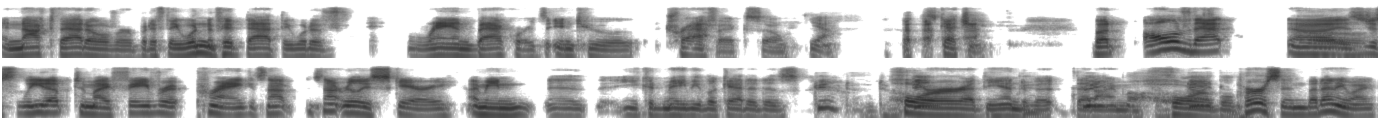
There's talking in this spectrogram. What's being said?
and knocked that over but if they wouldn't have hit that they would have ran backwards into traffic so yeah sketchy but all of that uh, is Oh. just lead up to my favorite prank it's not it's not really scary i mean uh, you could maybe look at it as horror at the end of it that I'm a horrible person. But anyway,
